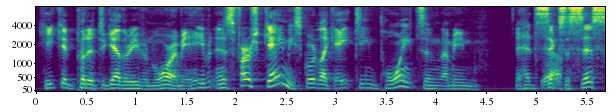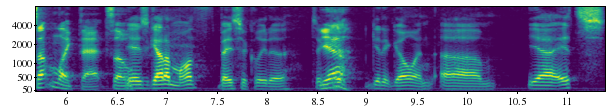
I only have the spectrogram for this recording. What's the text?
he could put it together even more. I mean, even in his first game, he scored like 18 points, and I mean, it had six Yeah. assists, something like that. So Yeah, he's got a month basically to to Yeah. get, get it going. Um, yeah, it's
